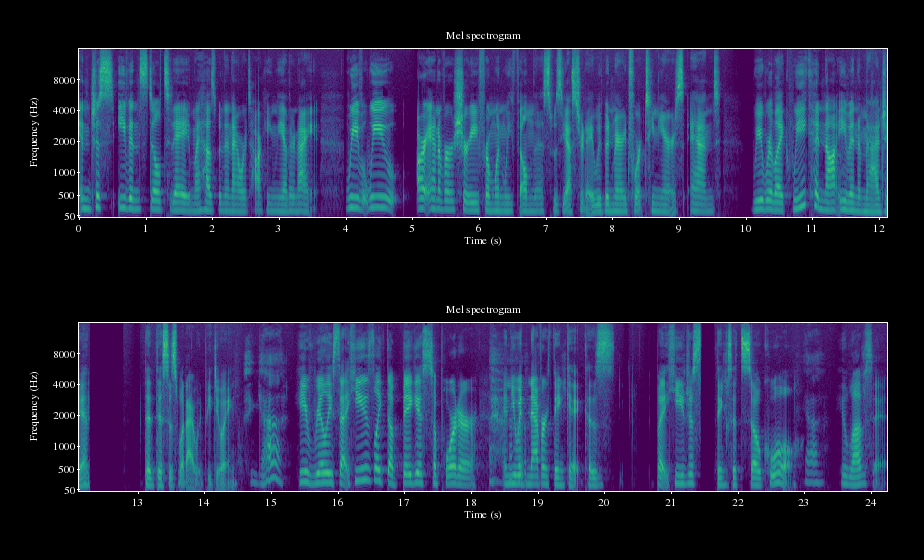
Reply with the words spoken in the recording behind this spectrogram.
and just even still today, my husband and I were talking the other night. We've we our anniversary from when we filmed this was yesterday. We've been married 14 years and we were like we could not even imagine that this is what I would be doing. Yeah. He really said he's like the biggest supporter and you would never think it cuz but he just thinks it's so cool. Yeah. He loves it.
